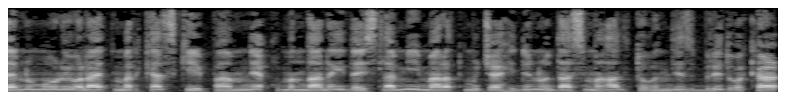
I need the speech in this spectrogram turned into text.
د نوموړي ولایت مرکز کې په امنیه قومندانۍ د اسلامي امارت مجاهدینو داسې مهال توغندیز برید وکړ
